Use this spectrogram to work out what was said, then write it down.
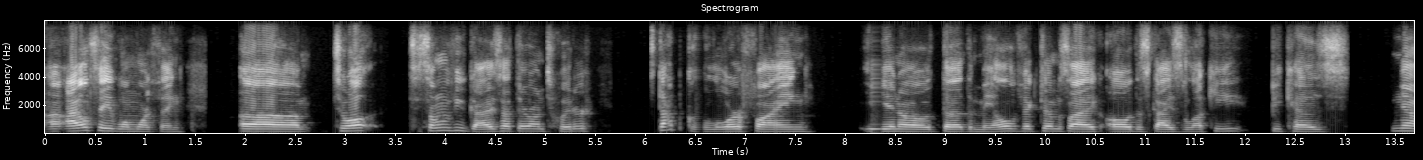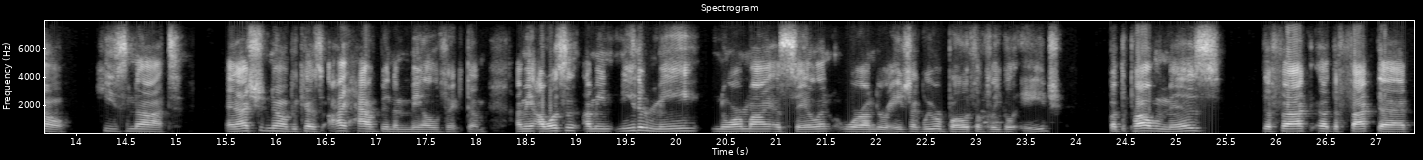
uh, I'll say one more thing. Um, to all to some of you guys out there on Twitter, stop glorifying, you know, the the male victims like, oh, this guy's lucky because no, he's not. And I should know because I have been a male victim. I mean, I wasn't. I mean, neither me nor my assailant were underage. Like we were both of legal age. But the problem is the fact uh, the fact that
